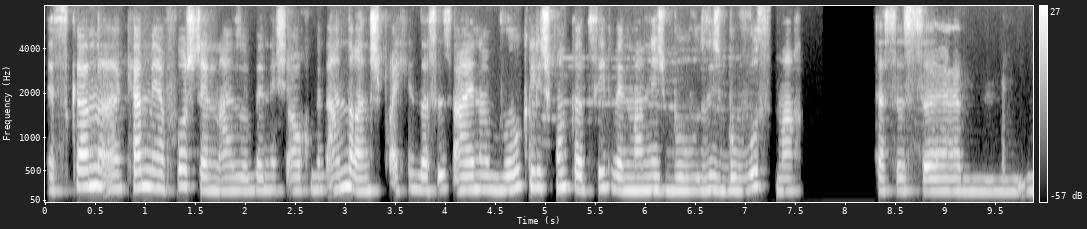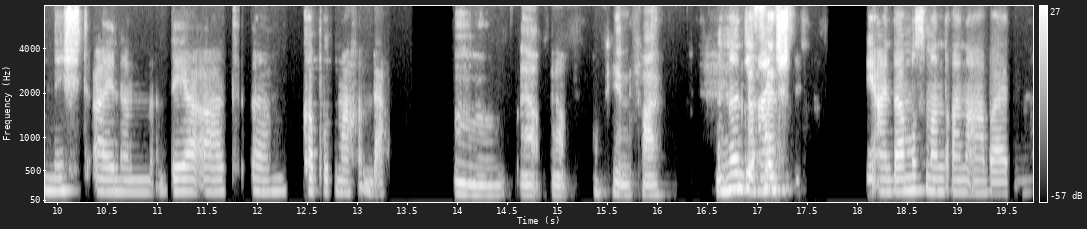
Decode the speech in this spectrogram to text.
es kann, äh, kann mir vorstellen, also wenn ich auch mit anderen spreche, dass es einer wirklich runterzieht, wenn man nicht be sich bewusst macht, dass es ähm, nicht einen derart ähm, kaputt machen darf. Mm, ja, ja, auf jeden Fall. Ne, die das heißt, ein, da muss man dran arbeiten.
